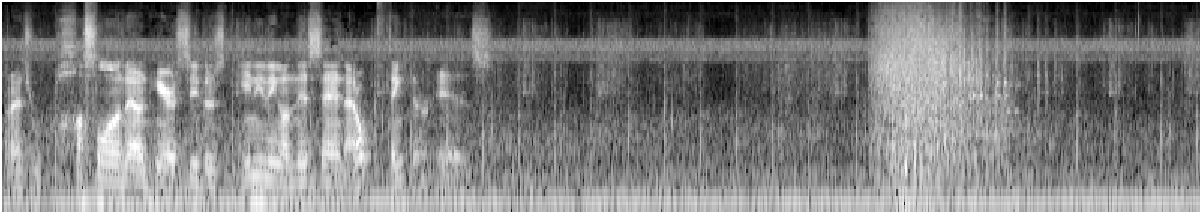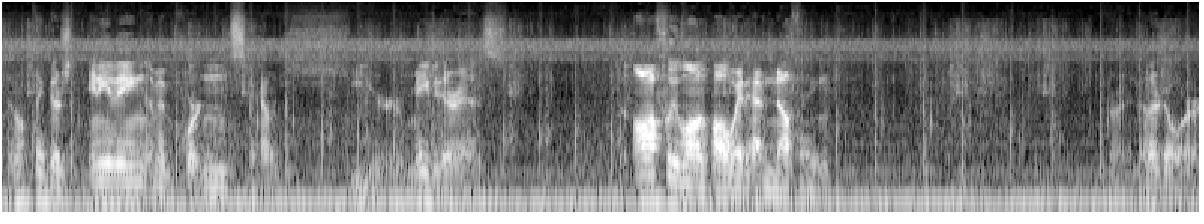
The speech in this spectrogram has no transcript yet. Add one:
Alright, let's hustle on down here, see if there's anything on this end. I don't think there is. I don't think there's anything of importance down here. Maybe there is. It's an awfully long hallway to have nothing. Alright, another door.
